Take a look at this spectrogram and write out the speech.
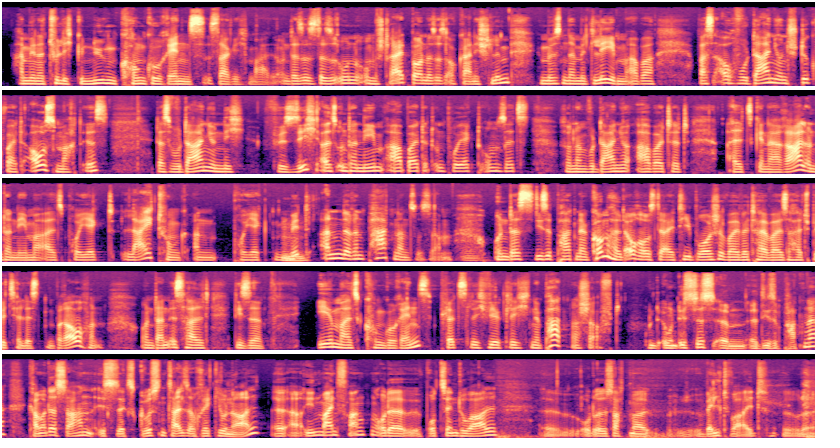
haben wir natürlich genügend Konkurrenz, sage ich mal. Und das ist, das ist unumstreitbar und das ist auch gar nicht schlimm. Wir müssen damit leben. Aber was auch Vodanio ein Stück weit ausmacht, ist, dass Vodanio nicht für sich als Unternehmen arbeitet und Projekte umsetzt, sondern Vodanio arbeitet als Generalunternehmer, als Projektleitung an Projekten mit anderen Partnern zusammen. Und dass diese Partner kommen halt auch aus der IT-Branche, weil wir teilweise halt Spezialisten brauchen. Und dann ist halt diese ehemals Konkurrenz plötzlich wirklich eine Partnerschaft. Und, und ist es, ähm, äh, diese Partner, kann man das sagen, ist das größtenteils auch regional äh, in Mainfranken oder prozentual oder sagt man weltweit? äh, Oder?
